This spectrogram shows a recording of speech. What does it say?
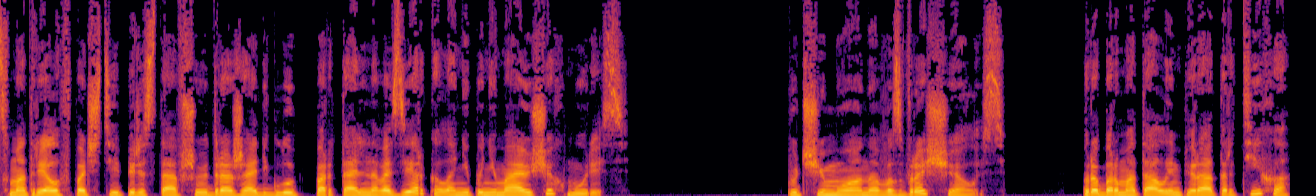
смотрел в почти переставшую дрожать глубь портального зеркала, не понимающе хмурясь. «Почему она возвращалась?» — пробормотал император тихо,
